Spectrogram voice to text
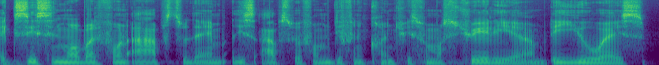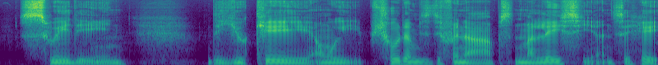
existing mobile phone apps to them. These apps were from different countries, from Australia, the US, Sweden, the UK, and we show them these different apps in Malaysia and say, hey,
